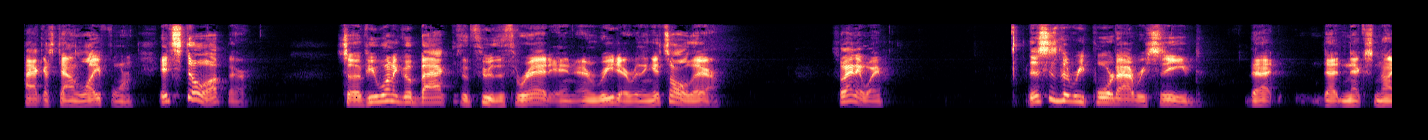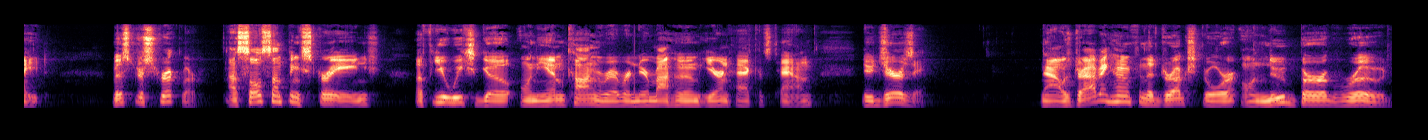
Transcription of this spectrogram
Hackettstown Life Forum, it's still up there. So if you want to go back to, through the thread and, and read everything, it's all there. So anyway, this is the report I received that that next night. Mr. Strickler, I saw something strange a few weeks ago on the Mekong River near my home here in Hackettstown, New Jersey. Now, I was driving home from the drugstore on Newburgh Road.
